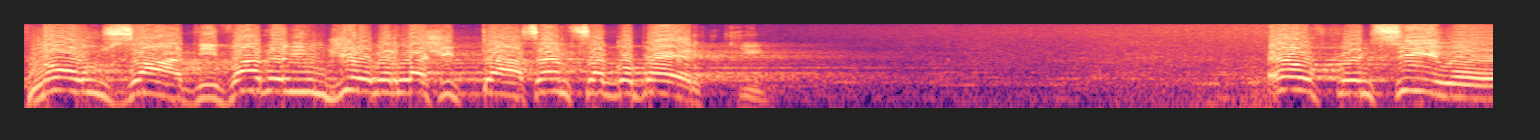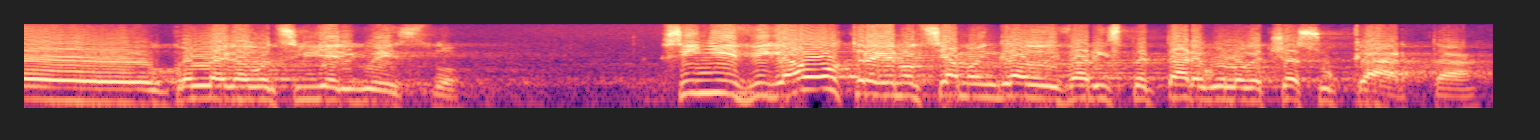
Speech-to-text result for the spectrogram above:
non usati, fatevi un giro per la città senza coperchi. È offensivo, collega consiglieri, questo. Significa, oltre che non siamo in grado di far rispettare quello che c'è su carta,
